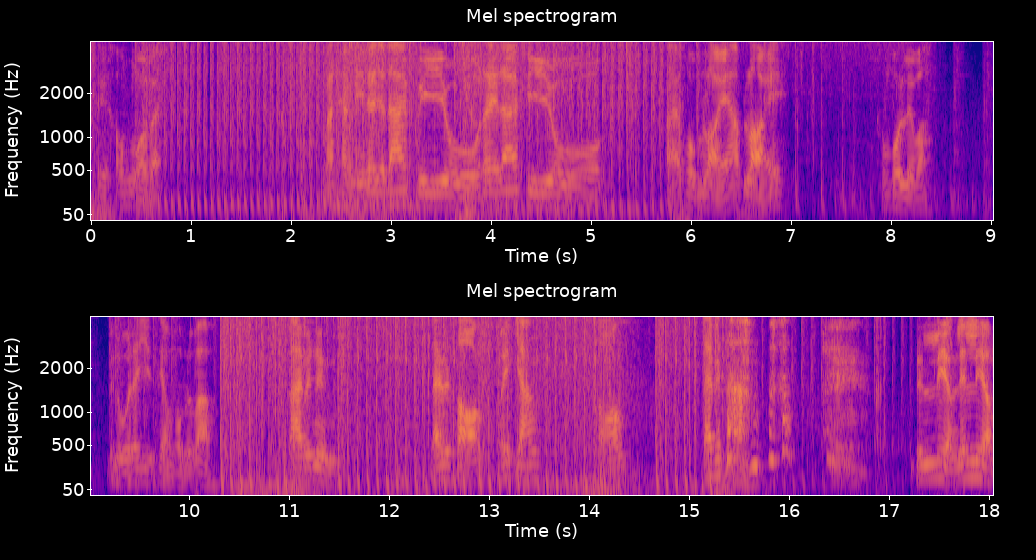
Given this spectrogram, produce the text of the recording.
เฮ้ยเข้าหัวไป มาทางนี้น่าจะได้ฟรีอยู่น่าจะได้ฟรีอยู่ไปผมหลอยครับหลอย ข้างบนเลยวะไม่รู้ว่าได้ยินเสียงผมหรือเปล่าได้ไปหนึ่งได้ไปสองเฮ้ยยังสองได้ไปสามเล่นเหลี่ยมเล่นเหลี่ยม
